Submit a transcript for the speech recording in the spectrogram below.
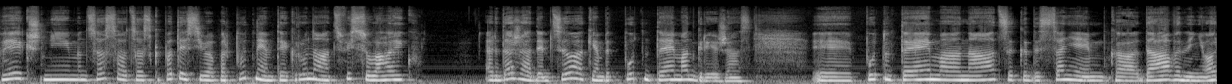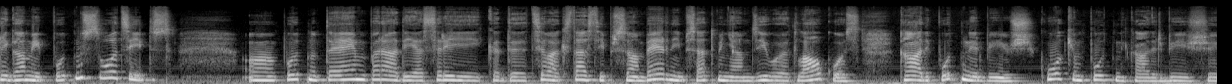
pēkšņi man sasaucās, ka patiesībā par putniem tiek runāts visu laiku. Ar dažādiem cilvēkiem, bet putnu tēma atgriežas. E, putnu tēma nāca, kad es saņēmu kā dāvaniņu origami putnu slocītus Putnu tēma parādījās arī, kad cilvēki stāstīja par savām bērnības atmiņām, dzīvojot laukos, kādi putni ir bijuši, koki un putni, kādi ir bijuši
